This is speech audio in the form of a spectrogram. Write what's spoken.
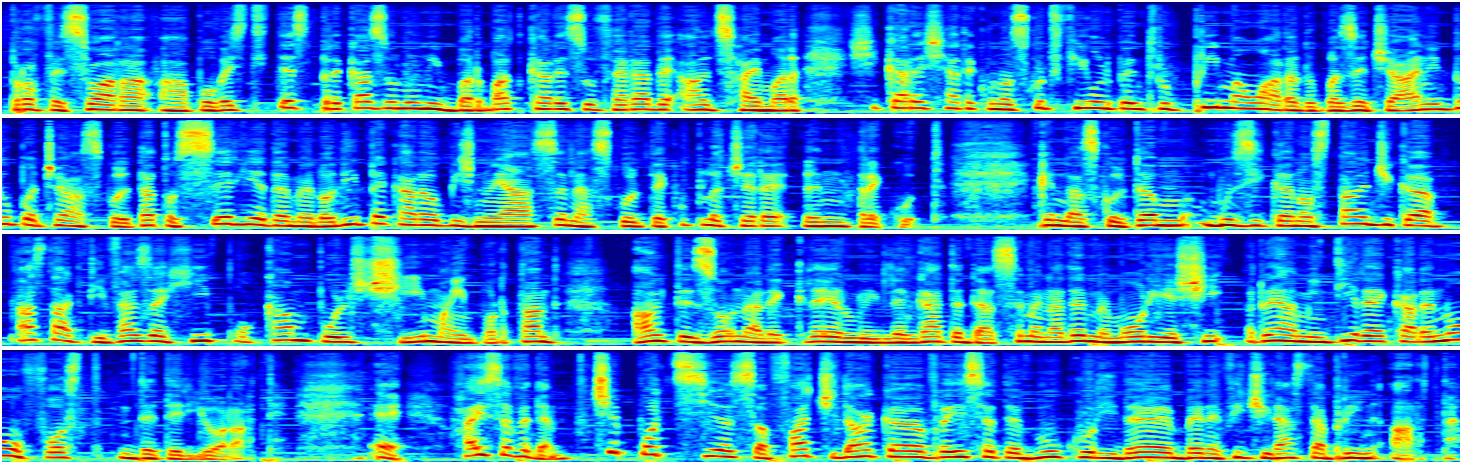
profesoara, a povestit despre cazul unui bărbat care suferea de Alzheimer și care și-a recunoscut fiul pentru prima oară după 10 ani, după ce a ascultat o serie de melodii pe care obișnuia să le asculte cu plăcere în trecut. Când ascultăm muzică nostalgică, asta activează hipocampul și, mai important, alte zone ale creierului legate de asemenea de memorie și reamintire care nu au fost deteriorate. E, hai să vedem ce poți să faci dacă vrei să te bucuri de beneficiile astea prin artă.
